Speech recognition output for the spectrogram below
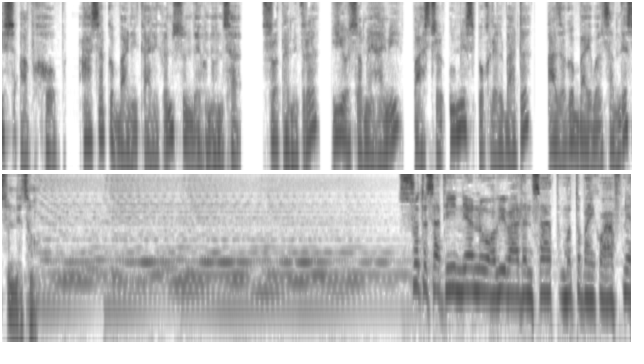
Voice of hope आशाको बाणी कार्यक्रम सुन्दै हुनुहुन्छ। श्रोता मित्र यो समय हामी पास्टर उमेश पोखरेलबाट आजको बाइबल सन्देश सुन्नेछौ। श्रोत साथी न्यानो अभिवादन साथ म तपाईँको आफ्नै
